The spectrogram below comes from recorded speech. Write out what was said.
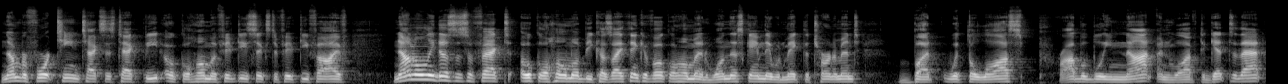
Number 14 Texas Tech beat Oklahoma 56 to 55. Not only does this affect Oklahoma, because I think if Oklahoma had won this game, they would make the tournament, but with the loss, probably not, and we'll have to get to that.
